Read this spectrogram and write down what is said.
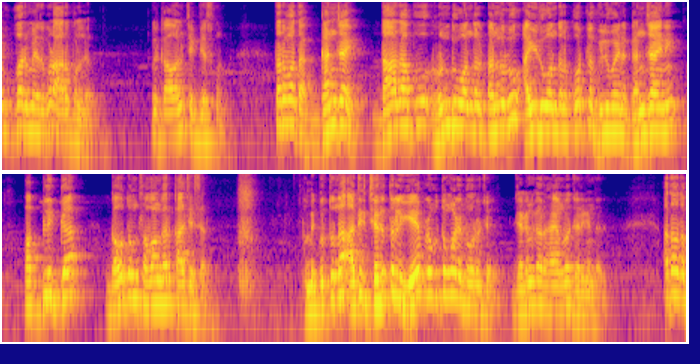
ఎవరి మీద కూడా ఆరోపణలు లేవు. మీరు కావాలని చెక్ చేసుకోండి. తర్వాత గంజాయి దాదాపు రెండు వందల టన్నులు ఐదు వందల కోట్ల విలువైన గంజాయిని పబ్లిక్గా గౌతమ్ సవాంగ్ గారు కాల్చేశారు. మీకు గుర్తుందా? అది చరిత్రలో ఏ ప్రభుత్వం కూడా ఇంతవరకు చేయదు జగన్ గారి హయాంలో జరిగింది అది. ఆ తర్వాత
